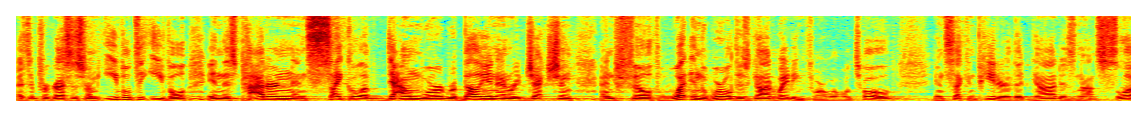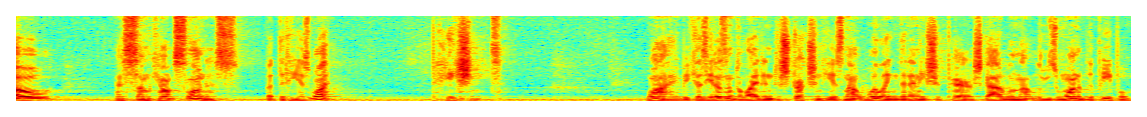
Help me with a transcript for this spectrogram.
as it progresses from evil to evil in this pattern and cycle of downward rebellion and rejection and filth? What in the world is God waiting for? Well, we're told in 2 Peter that God is not slow, as some count slowness, but that he is what? Patient. Why? Because he doesn't delight in destruction. He is not willing that any should perish. God will not lose one of the people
